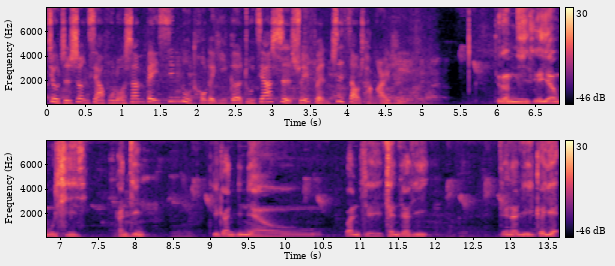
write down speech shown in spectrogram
就只剩下佛罗山贝新路头的一个住家式水粉。制造厂而已。这个米这要洗干净，洗干净了，放水沉下去，沉下去一个月，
